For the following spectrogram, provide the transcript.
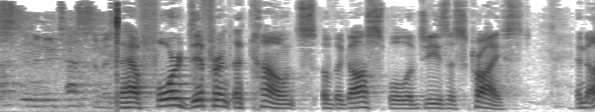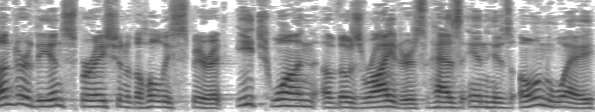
Blessed in the New Testament to have four different accounts of the gospel of Jesus Christ. And under the inspiration of the Holy Spirit, each one of those writers has, in his own way,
